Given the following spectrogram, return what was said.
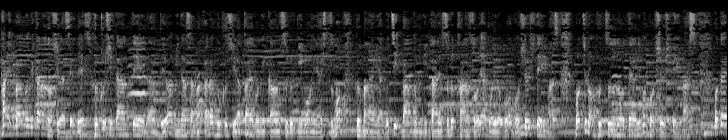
はい、番組からのお知らせです。福祉探偵団では皆様から福祉や介護に関する疑問や質問、不満や愚痴、番組に対する感想やご要望を募集しています。もちろん普通のお便りも募集しています。お便り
